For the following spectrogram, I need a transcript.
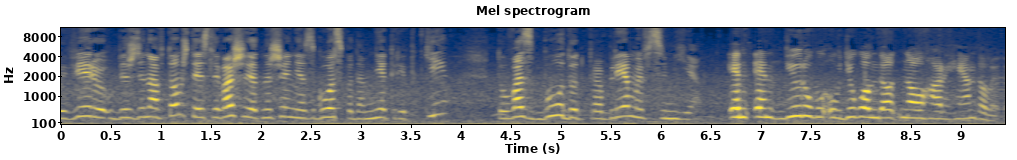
Бы верю, убеждена в том, что если ваши отношения с Господом не крепки, то у вас будут проблемы в семье. And and you you will not know how to handle it.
